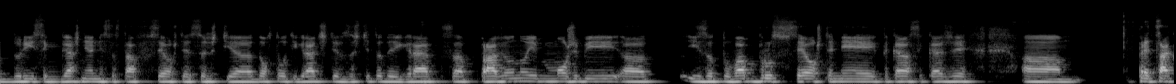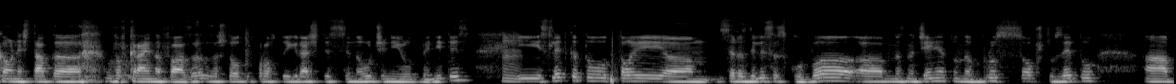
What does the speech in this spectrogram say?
дори сегашния ни състав все още е същия, доста от играчите в защита да играят правилно и може би а, и за това Брус все още не е, така да се каже, а, прецакал нещата в крайна фаза, защото просто играчите са се научени от Бенитес. М. И след като той а, се раздели с клуба, а, назначението на Брус общо взето, а,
